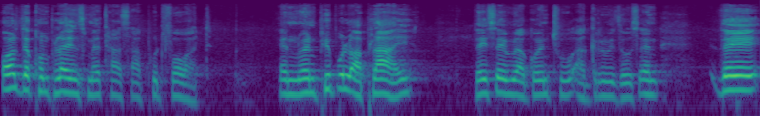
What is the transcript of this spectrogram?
all the compliance matters are put forward. And when people apply, they say we are going to agree with those. And the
